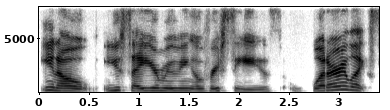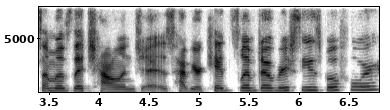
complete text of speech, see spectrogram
you know you say you're moving overseas. What are like some of the challenges? Have your kids lived overseas before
